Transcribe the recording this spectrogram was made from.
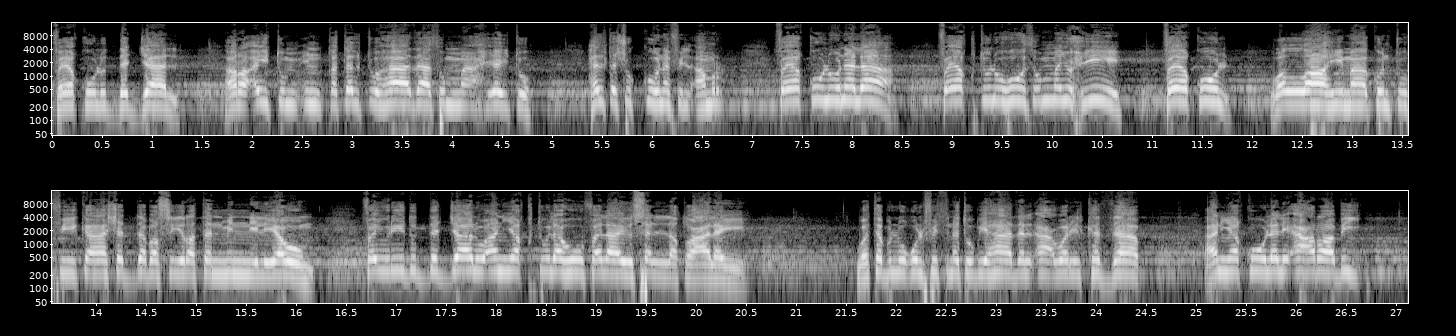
فيقول الدجال أرأيتم إن قتلت هذا ثم أحييته؟ هل تشكون في الأمر؟ فيقولون لا. فيقتله ثم يحييه. فيقول والله ما كنت فيك أشد بصيرة مني اليوم. فيريد الدجال أن يقتله فلا يسلط عليه. وتبلغ الفتنة بهذا الأعور الكذاب أن يقول لأعرابي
